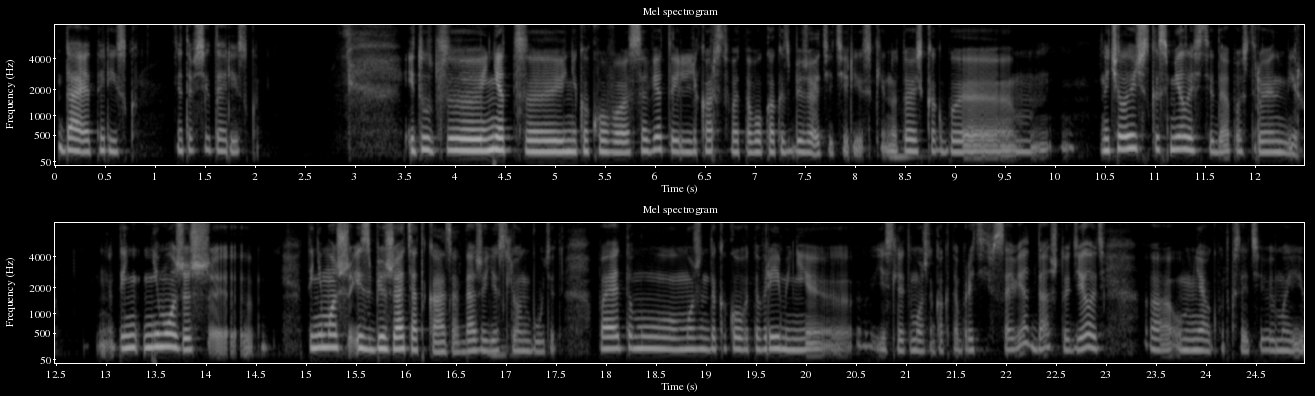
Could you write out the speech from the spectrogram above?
Да, это риск. Это всегда риск. И тут э, нет э, никакого совета или лекарства от того, как избежать эти риски. Ну, то есть, как бы на человеческой смелости, да, построен мир. Ты не можешь, э, ты не можешь избежать отказа, даже если он будет. Поэтому можно до какого-то времени, э, если это можно как-то обратить в совет, да, что делать. А, у меня, вот, кстати, мои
